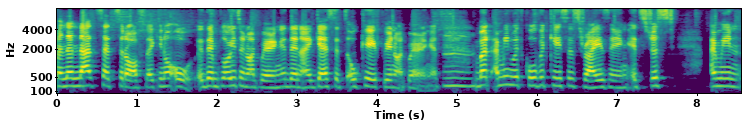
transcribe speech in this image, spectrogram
And then that sets it off, like, you know, oh, the employees are not wearing it, then I guess it's okay if we're not wearing it. Mm. But I mean, with COVID cases rising, it's just, I mean,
